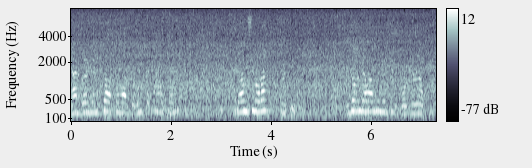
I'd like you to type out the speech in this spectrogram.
yani bölgenizde altın varsa bunu sakın unutmayın. Şu an için oran çok iyi. Videonun devamında görüşürüz. Bol şanslar.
